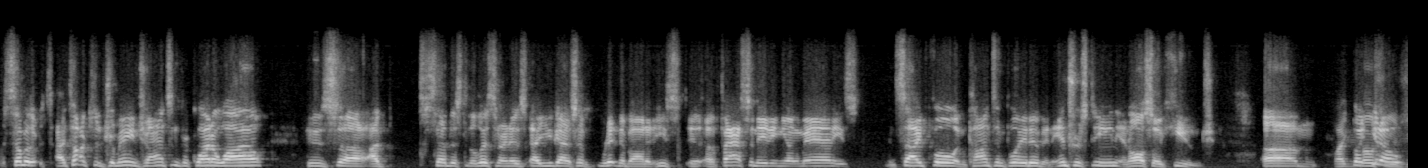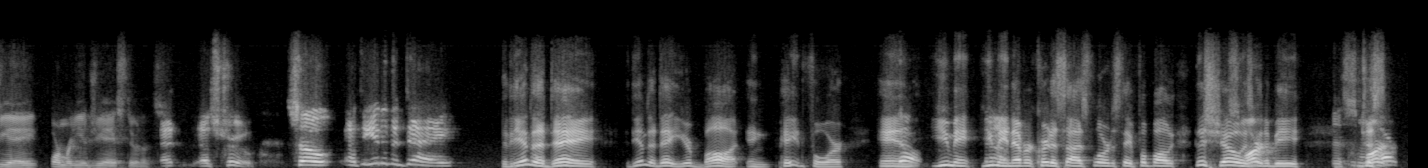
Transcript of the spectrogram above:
some of the. I talked to Jermaine Johnson for quite a while, who's uh, I've said this to the listener, and as uh, you guys have written about it, he's a fascinating young man. He's insightful and contemplative and interesting, and also huge. Um, Like But, you most know- UGA former UGA students. that, that's true. So at the end of the day, At the end of the day, at the end of the day, you're bought and paid for, and No. you may you No. may never criticize Florida State football. This show is going to be It's Just- smart.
